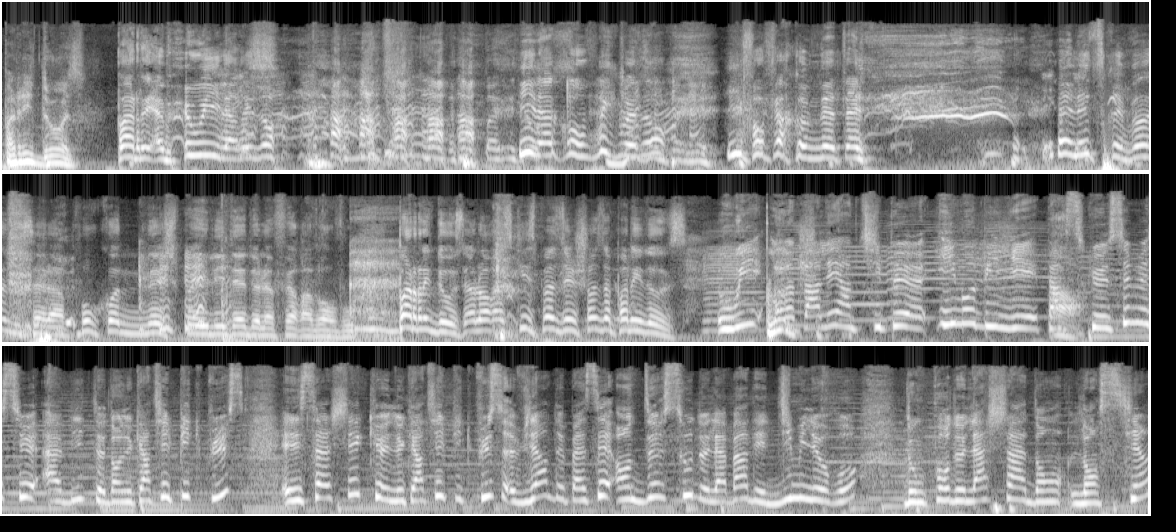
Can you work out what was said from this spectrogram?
Paris 12. Paris. Ah ben oui, il a raison. il a compris que maintenant, il faut faire comme Nathalie. Elle est très bonne, celle-là. Pourquoi n'ai-je pas eu l'idée de la faire avant vous? Paris 12. Alors, est-ce qu'il se passe des choses à Paris 12 Oui, on va parler un petit peu euh, immobilier parce Ah. que ce monsieur habite dans le quartier Picpus et sachez que le quartier Picpus vient de passer en dessous de la barre des 10 000 euros, donc pour de l'achat dans l'ancien.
